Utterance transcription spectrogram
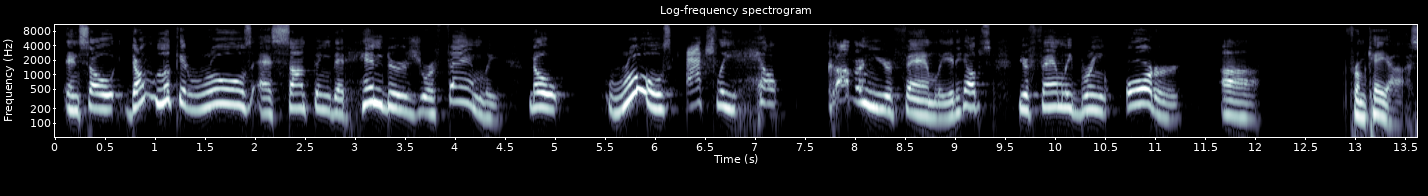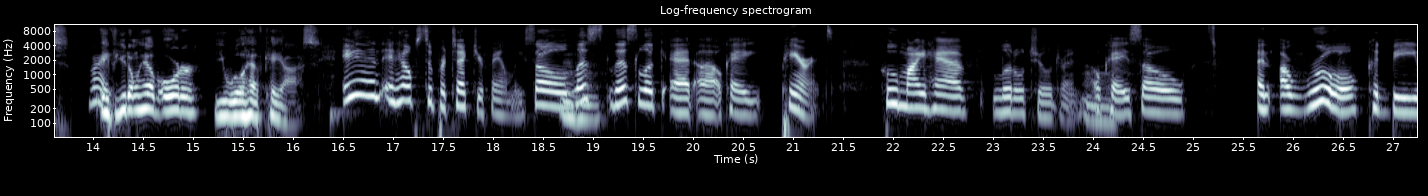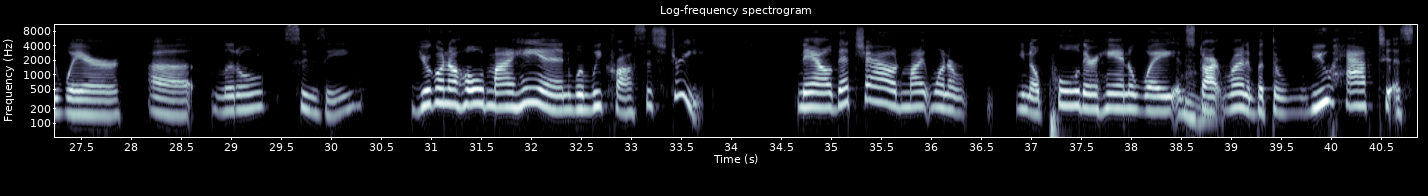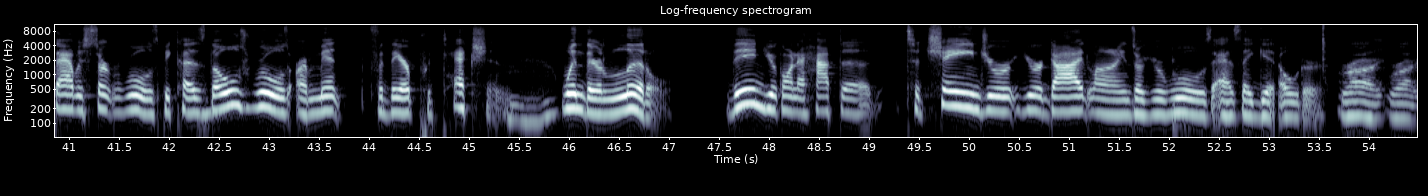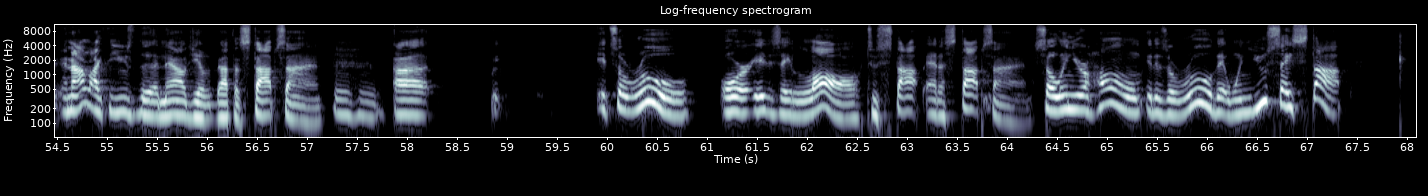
And so don't look at rules as something that hinders your family. No, rules actually help govern your family. It helps your family bring order uh, from chaos. Right. If you don't have order, you will have chaos. and it helps to protect your family. So Mm-hmm. let's let's look at uh, okay parents who might have little children. Mm-hmm. Okay, so an a rule could be where uh, little Susie, you're going to hold my hand when we cross the street. Now that child might want to you know pull their hand away and Mm-hmm. start running but the you have to establish certain rules because those rules are meant for their protection Mm-hmm. when they're little then you're going to have to to change your your guidelines or your rules as they get older Right, right. And I like to use the analogy of about the stop sign. mm-hmm. Uh, it's a rule or it is a law to stop at a stop sign. So in your home, it is a rule that when you say stop,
